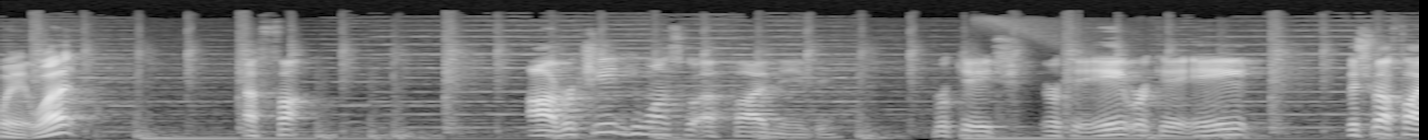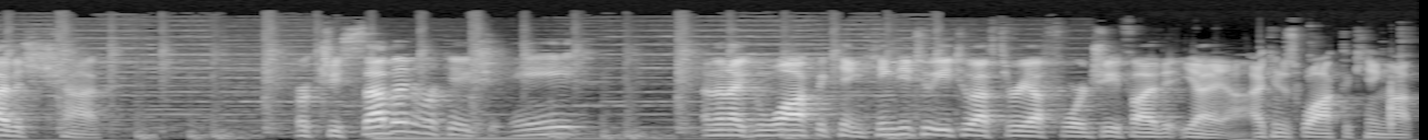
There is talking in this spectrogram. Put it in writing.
Wait what? F5 ah rook g8 he wants to go f5 maybe. Rook h rook a8 rook a8 bishop f5 is check rook g7 rook h8 and then I can walk the king. King d2 e2 f3 f4 g5 yeah yeah. I can just walk the king up.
